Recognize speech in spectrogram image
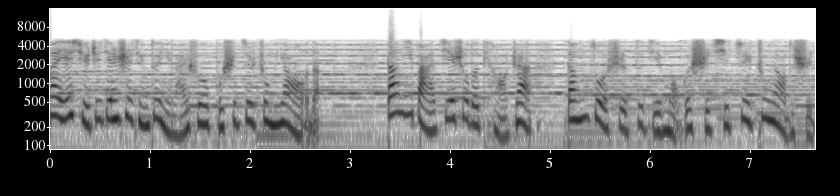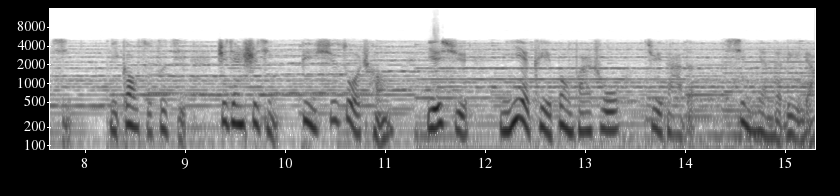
那也许这件事情对你来说不是最重要的。当你把接受的挑战当做是自己某个时期最重要的事情，你告诉自己这件事情必须做成，也许你也可以迸发出巨大的信念的力量。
